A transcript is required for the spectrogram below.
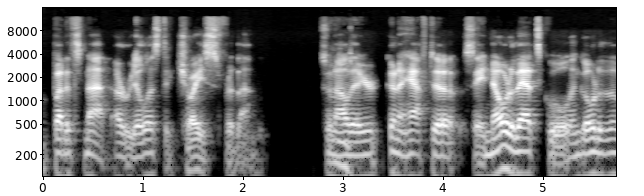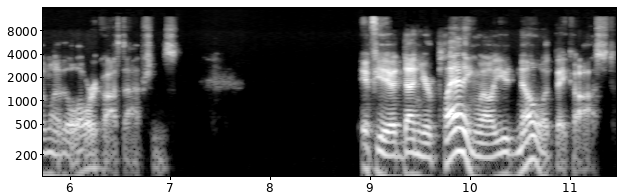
but it's not a realistic choice for them. So now Mm. they're going to have to say no to that school and go to the, one of the lower cost options. If you had done your planning well you'd know what they cost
